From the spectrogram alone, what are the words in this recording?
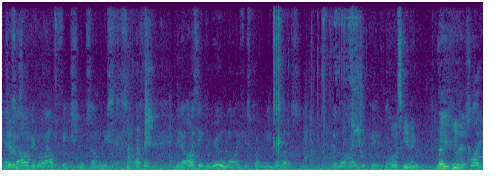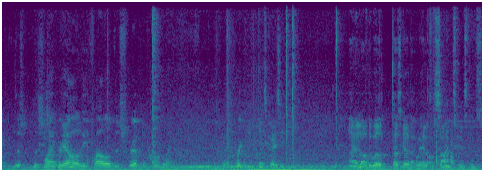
Yeah, it's arguable how fictional some of these. I think, you know, I think the real life is probably worse than what they depict. All the scheming. They, it's like this, this like reality followed the script of Homeland. It's freaky. It's crazy. And a lot of the world does go that way. A lot of science, for instance,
